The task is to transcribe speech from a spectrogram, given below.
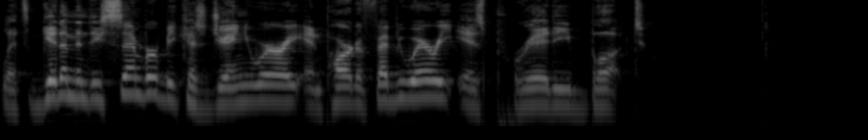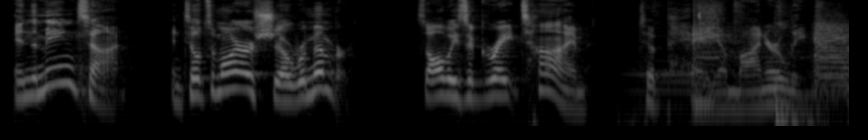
let's get them in December because January and part of February is pretty booked. In the meantime, until tomorrow's show, remember, it's always a great time to pay a minor leaguer.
